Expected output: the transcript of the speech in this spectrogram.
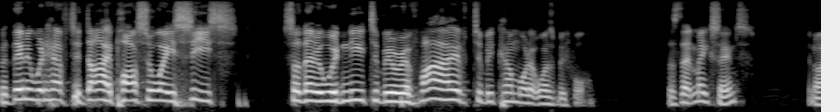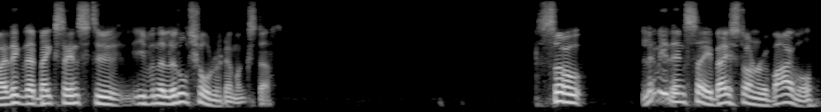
But then it would have to die, pass away, cease, so that it would need to be revived to become what it was before. Does that make sense? You know, I think that makes sense to even the little children amongst us. So let me then say, based on revival,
